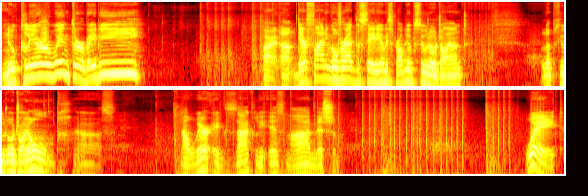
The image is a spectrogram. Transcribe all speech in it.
Nuclear winter, baby! Alright, um, they're fighting over at the stadium. It's probably a pseudo-giant. Le pseudo-giant. Yes. Now, where exactly is my mission? Wait.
